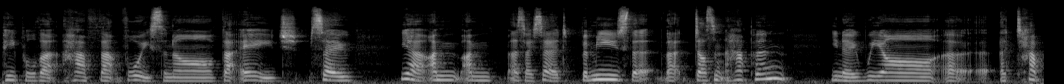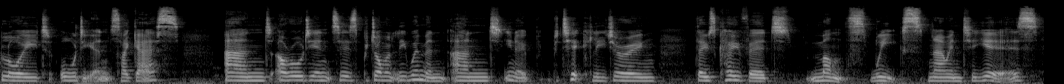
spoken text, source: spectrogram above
people that have that voice and are that age? So, yeah, I'm, I'm as I said, bemused that that doesn't happen. You know, we are a, a tabloid audience, I guess, and our audience is predominantly women. And, you know, particularly during those COVID months, weeks, now into years,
